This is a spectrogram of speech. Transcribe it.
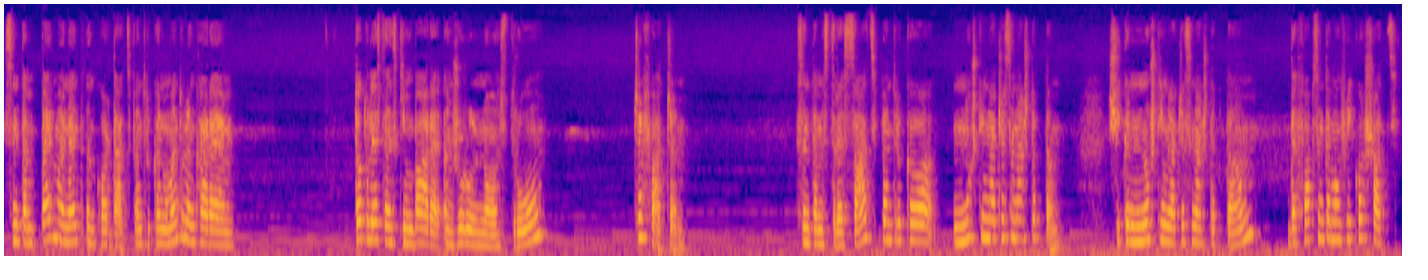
suntem permanent încordați, pentru că în momentul în care totul este în schimbare în jurul nostru, ce facem? Suntem stresați pentru că nu știm la ce să ne așteptăm. Și când nu știm la ce să ne așteptăm, de fapt suntem înfricoșați.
